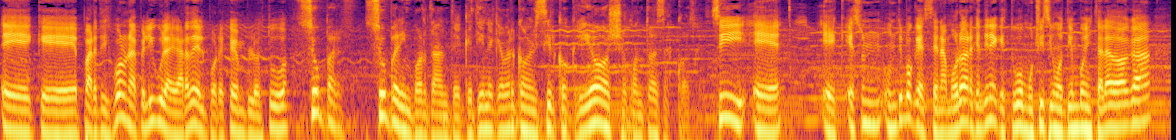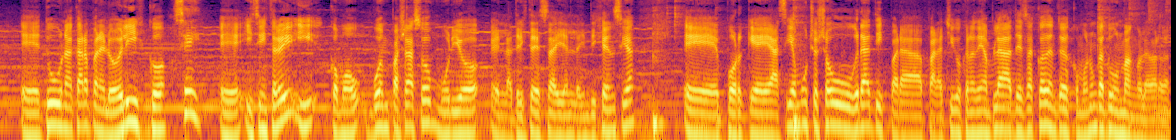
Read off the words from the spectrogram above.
eh, que participó en una película de Gardel, por ejemplo, estuvo. Súper, súper importante, que tiene que ver con el circo criollo, con todas esas cosas. Sí, eh, es un, un tipo que se enamoró de Argentina y que estuvo muchísimo tiempo instalado acá. Eh, tuvo una carpa en el obelisco. Sí. Eh, y se instaló y como buen payaso murió en la tristeza y en la indigencia eh, porque hacía mucho show gratis para, para chicos que no tenían plata esas cosas, entonces como nunca tuvo un mango, la verdad.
